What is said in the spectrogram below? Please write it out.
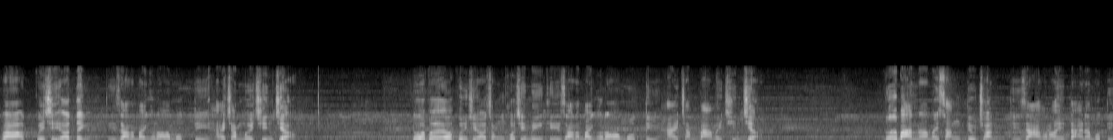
Và quý chị ở tỉnh thì giá lăn bánh của nó là 1 tỷ 219 triệu. Đối với ờ, quý anh chị ở trong Hồ Chí Minh thì giá làm bánh của nó là 1 tỷ 239 triệu. Đối với bản ờ, máy xăng tiêu chuẩn thì giá của nó hiện tại là 1 tỷ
